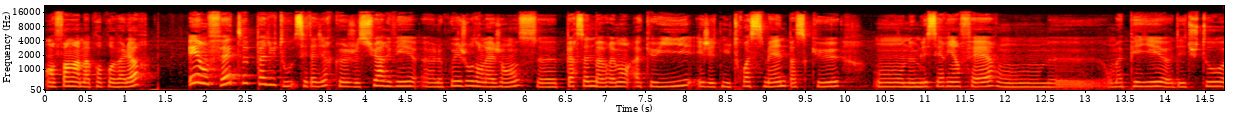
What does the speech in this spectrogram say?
enfin à ma propre valeur. Et en fait, pas du tout. C'est-à-dire que je suis arrivée euh, le premier jour dans l'agence, euh, personne m'a vraiment accueillie et j'ai tenu trois semaines parce que on ne me laissait rien faire. On, m'a payé euh, des tutos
